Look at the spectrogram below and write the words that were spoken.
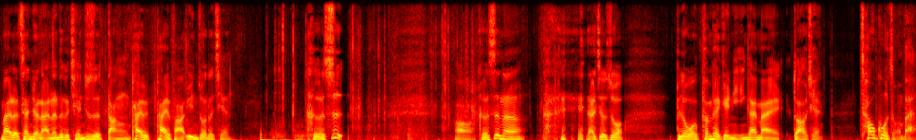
卖了餐券来呢，这个钱就是党派派阀运作的钱。可是，哦，可是呢，他就是说比如我分配给你应该卖多少钱，超过怎么办？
